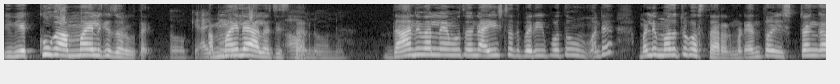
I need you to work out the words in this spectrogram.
ఇవి ఎక్కువగా అమ్మాయిలకి జరుగుతాయి. అమ్మాయిలే ఆలోచిస్తారు. దానివల్ల ఏమవుతుంది అయిష్టత పెరిగిపోతూ అంటే మళ్ళీ మొదటికి వస్తారనమాట ఎంతో ఇష్టంగా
